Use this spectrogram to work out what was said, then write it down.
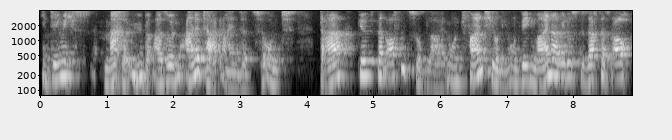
indem ich es mache, übe, also im Alltag einsetze. Und da gilt es dann offen zu bleiben und Feintuning. Und wegen meiner, wie du es gesagt hast, auch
